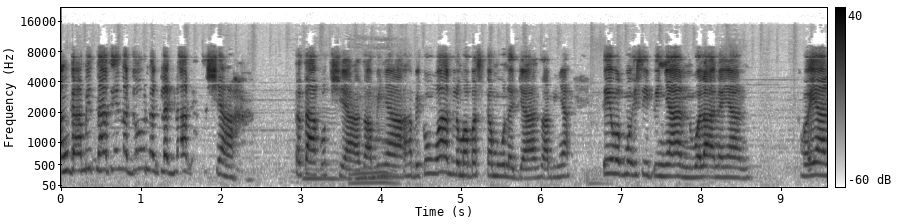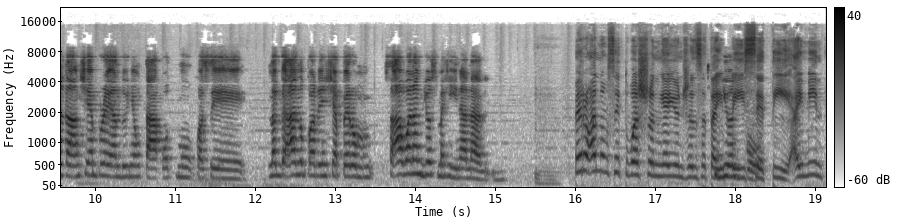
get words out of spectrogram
ang gamit natin nagaw, naglaglagan na siya. Tatakot siya. Sabi niya, sabi ko, wag, lumabas ka muna dyan. Sabi niya, eh, wag mo isipin yan, wala na yan. Kaya lang, syempre, andun yung takot mo kasi nag-ano pa rin siya, pero sa awa ng Diyos, mahina na. Pero anong sitwasyon ngayon dyan sa Taipei. City? I mean,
